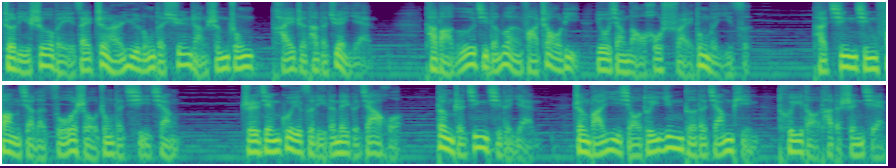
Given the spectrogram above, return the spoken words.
这里佘伟在震耳欲聋的喧嚷声中抬着他的卷眼，他把额际的乱发照例又向脑后甩动了一次。他轻轻放下了左手中的气枪。只见柜子里的那个家伙瞪着惊奇的眼，正把一小堆应得的奖品推到他的身前。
